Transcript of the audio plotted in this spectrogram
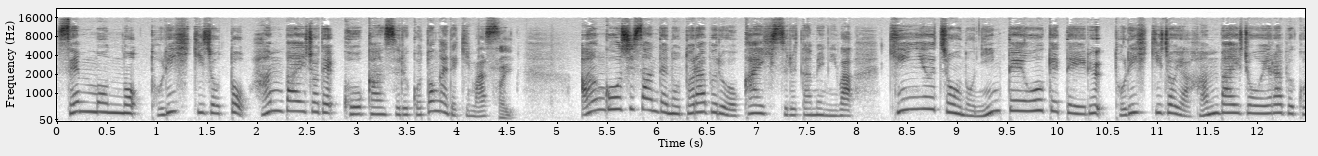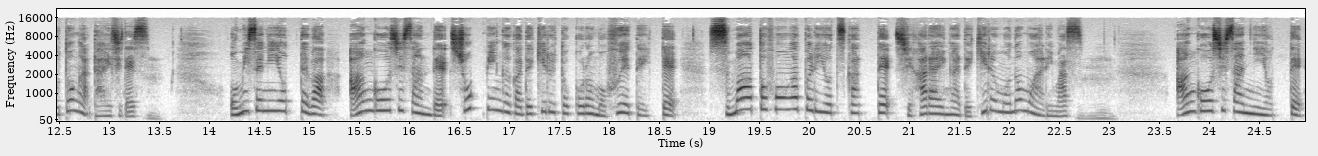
専門の取引所と販売所で交換することができます。はい。暗号資産でのトラブルを回避するためには、金融庁の認定を受けている取引所や販売所を選ぶことが大事です。うんお店によっては暗号資産でショッピングができるところも増えていて、スマートフォンアプリを使って支払いができるものもあります。うん、暗号資産によって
